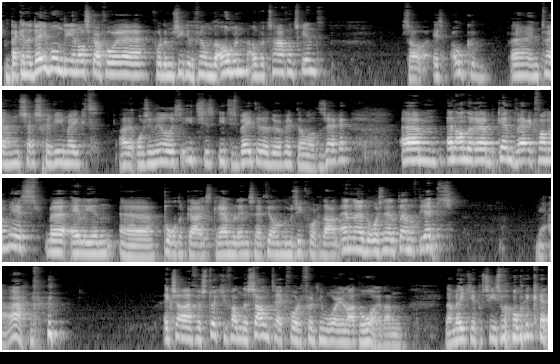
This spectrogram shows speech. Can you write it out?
back in the day won hij een Oscar voor, uh, voor de muziek in de film The Omen over het Satanskind. Zo is ook in 2006 geremaked. origineel is iets, iets beter, dat durf ik dan wel te zeggen. Um, een ander bekend werk van hem is Alien, Poltergeist, Gremlins, heeft hij al de muziek voor gedaan. En de originele Planet of the Apes. Ja, Ik zou even een stukje van de soundtrack voor de Frontier Warrior laten horen. Dan, dan weet je precies waarom ik uh,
